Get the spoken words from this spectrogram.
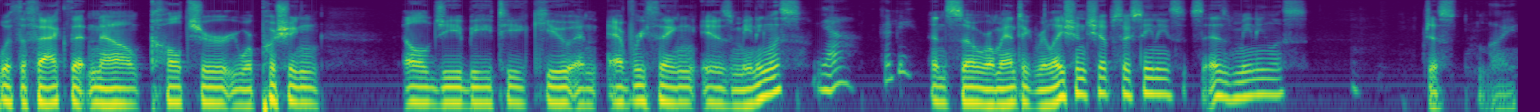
with the fact that now culture we're pushing lgbtq and everything is meaningless Yeah. Could be. and so romantic relationships are seen as, as meaningless just my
